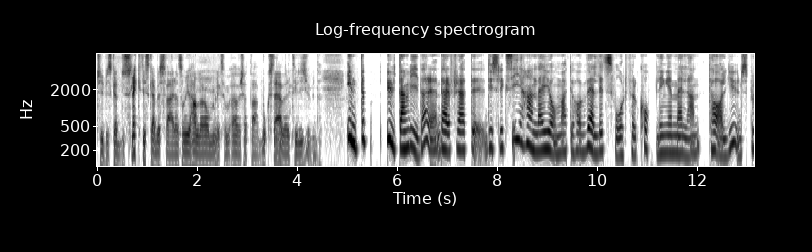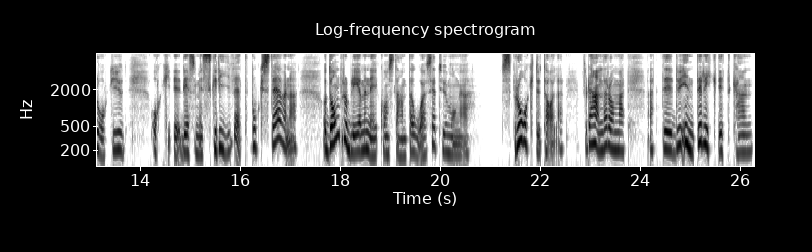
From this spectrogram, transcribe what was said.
typiska dyslektiska besvären som ju handlar om liksom översätta bokstäver till ljud? Inte utan vidare, därför att eh, dyslexi handlar ju om att du har väldigt svårt för kopplingen mellan talljud, språkljud och eh, det som är skrivet, bokstäverna. Och de problemen är konstanta oavsett hur många språk du talar. För det handlar om att, att eh, du inte riktigt kan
